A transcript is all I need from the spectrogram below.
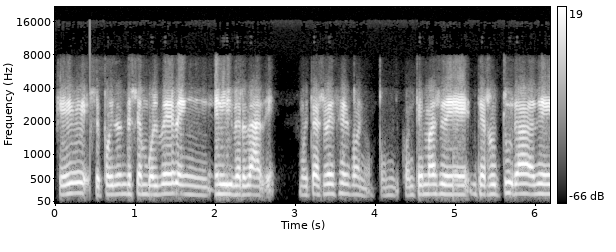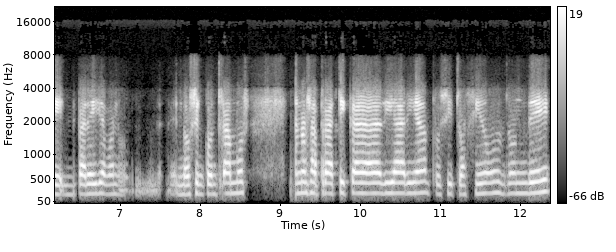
que se poidan desenvolver en, en liberdade. Moitas veces, bueno, con, con temas de, de ruptura de, de parella, bueno, nos encontramos na nosa práctica diaria, pois, situacións onde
